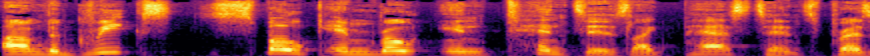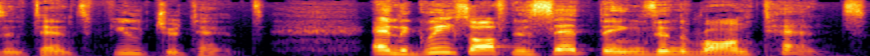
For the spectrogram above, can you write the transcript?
Um, the Greeks spoke and wrote in tenses like past tense, present tense, future tense. And the Greeks often said things in the wrong tense.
